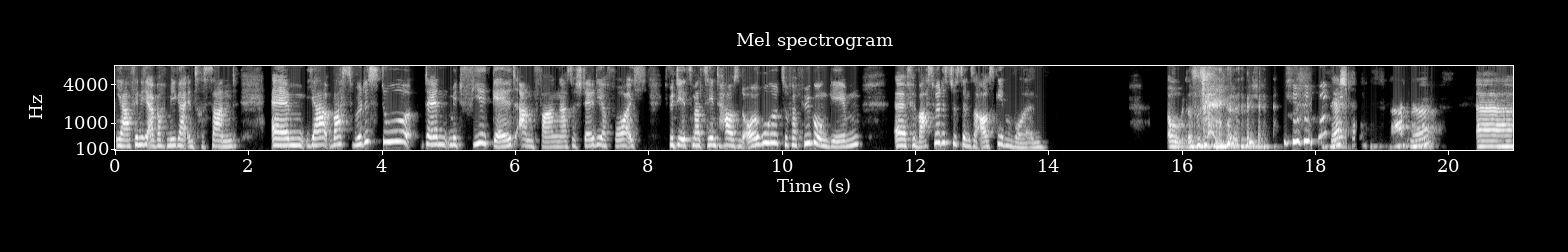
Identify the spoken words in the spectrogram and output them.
ja, finde ich einfach mega interessant. Ähm, ja, was würdest du denn mit viel Geld anfangen? Also stell dir vor, ich, ich würde dir jetzt mal 10.000 Euro zur Verfügung geben. Äh, für was würdest du es denn so ausgeben wollen? Oh, das ist eine sehr spannende Frage, äh,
